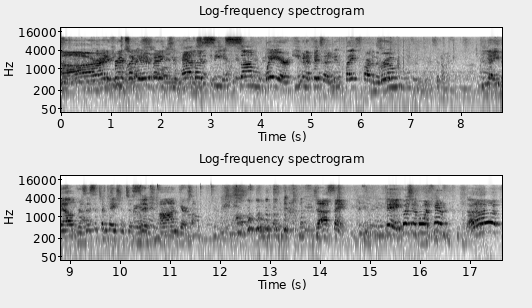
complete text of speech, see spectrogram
Alrighty, friends, I'd like everybody to have a seat somewhere, even if it's in a new place, part of the room. Yeah, Eval, resist the temptation to sit on Garrison. Just saying. Okay, question number one, can shut up.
